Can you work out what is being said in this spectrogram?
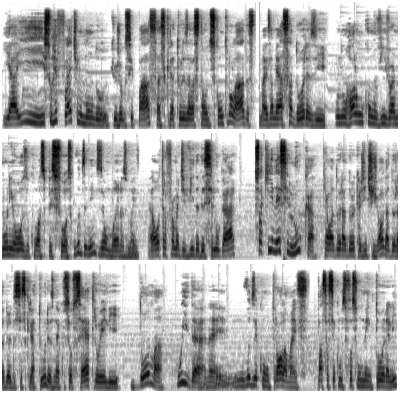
E aí isso reflete no mundo que o jogo se passa, as criaturas elas estão descontroladas, mais ameaçadoras e não rola um convívio harmonioso com as pessoas. Não vou dizer nem dizer humanos, mas é outra forma de vida desse lugar. Só que nesse Luca, que é o adorador que a gente joga, adorador dessas criaturas, né, com seu cetro, ele doma, cuida, né, não vou dizer controla, mas passa a ser como se fosse um mentor ali.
